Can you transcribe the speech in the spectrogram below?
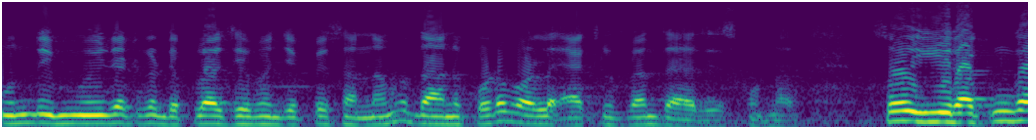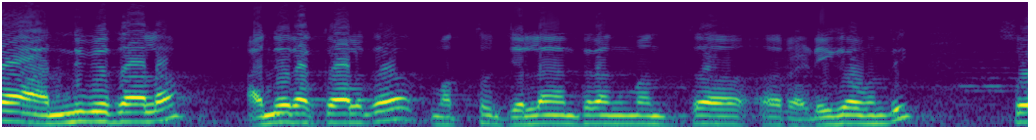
ముందు ఇమ్మీడియట్గా డిప్లాయ్ చేయమని చెప్పేసి అన్నాము. దానికి కూడా వాళ్ళు యాక్షన్ ప్లాన్ తయారు చేసుకుంటున్నారు. సో ఈ రకంగా అన్ని విధాల అన్ని రకాలుగా మొత్తం జిల్లా యంత్రాంగం అంతా రెడీగా ఉంది. సో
